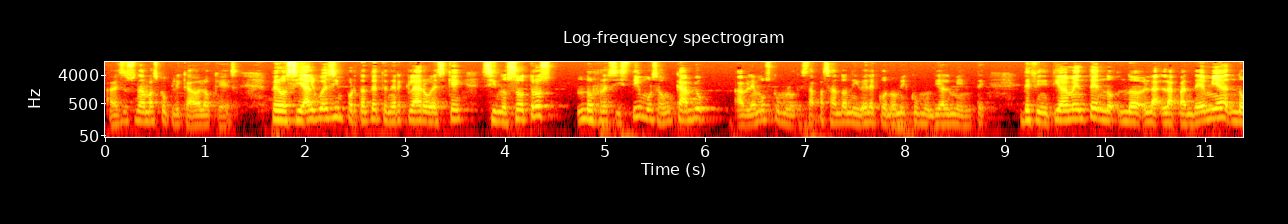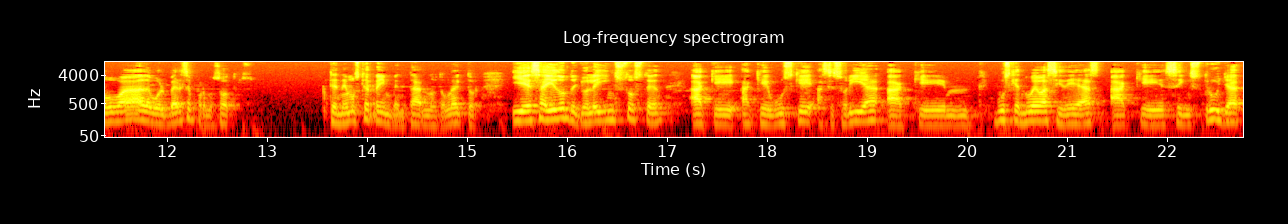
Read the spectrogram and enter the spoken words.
A veces suena más complicado lo que es. Pero si algo es importante tener claro es que si nosotros nos resistimos a un cambio, hablemos como lo que está pasando a nivel económico mundialmente, definitivamente la, pandemia no va a devolverse por nosotros. Tenemos que reinventarnos, don Héctor. Y es ahí donde yo le insto a usted a que, a que busque asesoría, a que mm, busque nuevas ideas, a que se instruya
